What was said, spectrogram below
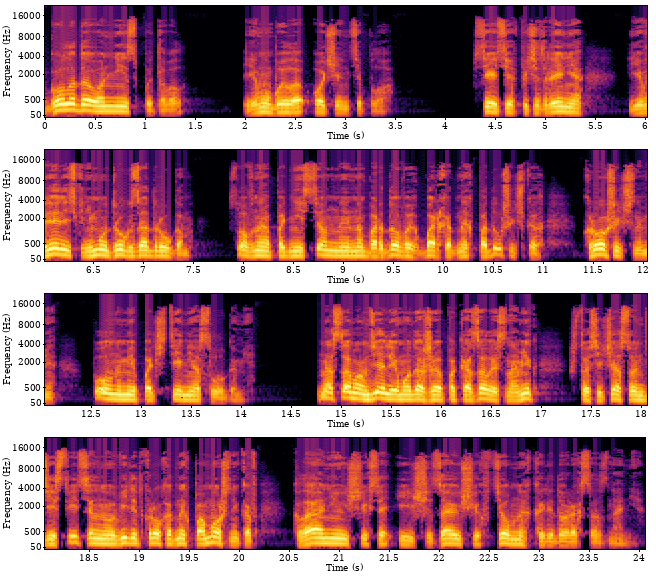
Голода он не испытывал. Ему было очень тепло. Все эти впечатления являлись к нему друг за другом, словно поднесенные на бордовых бархатных подушечках крошечными, полными почтения слугами. На самом деле ему даже показалось на миг, что сейчас он действительно увидит крохотных помощников, кланяющихся и исчезающих в темных коридорах сознания.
